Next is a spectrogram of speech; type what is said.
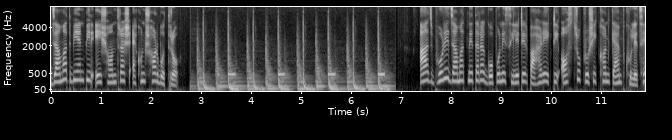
জামাত বিএনপির এই সন্ত্রাস এখন সর্বত্র। আজ ভোরে জামাত নেতারা গোপনে সিলেটের পাহাড়ে একটি অস্ত্র প্রশিক্ষণ ক্যাম্প খুলেছে,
